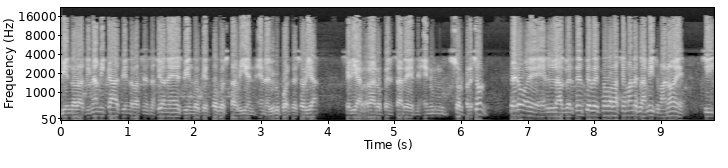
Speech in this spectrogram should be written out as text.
viendo las dinámicas, viendo las sensaciones, viendo que todo está bien en el grupo Artesoria, sería raro pensar en, en un sorpresón. Pero eh, la advertencia de toda la semana es la misma, ¿no? Eh, si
